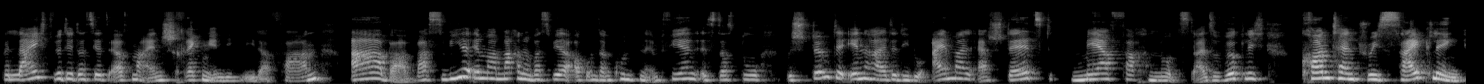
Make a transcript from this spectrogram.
Vielleicht wird dir das jetzt erstmal einen Schrecken in die Glieder fahren. Aber was wir immer machen und was wir auch unseren Kunden empfehlen, ist, dass du bestimmte Inhalte, die du einmal erstellst, mehrfach nutzt. Also wirklich Content Recycling,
